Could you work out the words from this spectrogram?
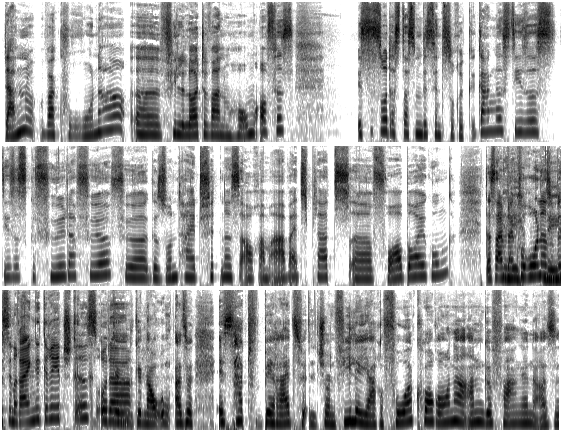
Dann war Corona, äh, viele Leute waren im Homeoffice. Ist es so, dass das ein bisschen zurückgegangen ist, dieses, dieses Gefühl dafür, für Gesundheit, Fitness auch am Arbeitsplatz, äh, Vorbeugung, dass einem nee, da Corona nee. so ein bisschen reingegrätscht ist? Oder? Genau, also es hat bereits schon viele Jahre vor Corona angefangen, also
